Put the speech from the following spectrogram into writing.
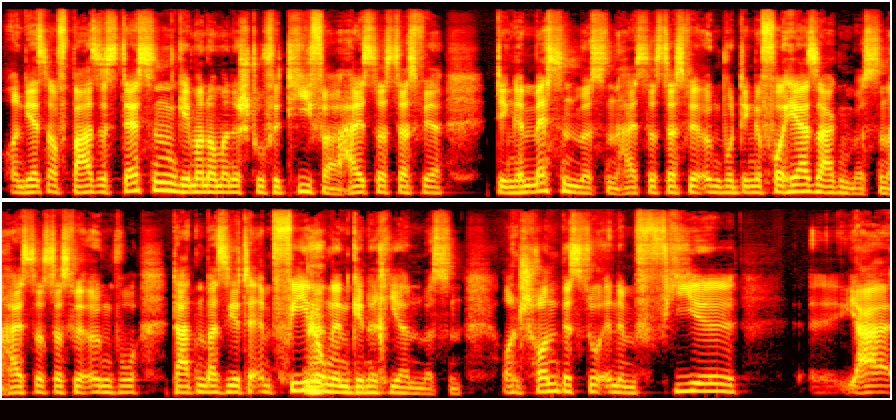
und jetzt auf Basis dessen gehen wir nochmal eine Stufe tiefer. Heißt das, dass wir Dinge messen müssen? Heißt das, dass wir irgendwo Dinge vorhersagen müssen? Heißt das, dass wir irgendwo datenbasierte Empfehlungen ja. generieren müssen? Und schon bist du in einem viel äh, ja,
